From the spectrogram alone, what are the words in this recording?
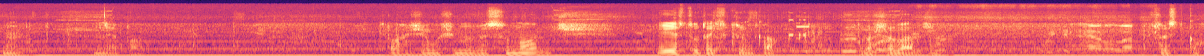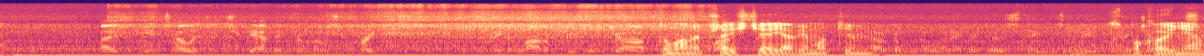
Hmm, nie to. Trochę się musimy wysunąć. I jest tutaj skrzynka. Proszę bardzo. Wszystko. Tu mamy przejście, ja wiem o tym to spokojnie.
